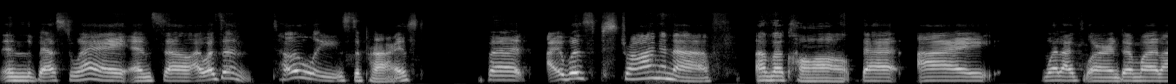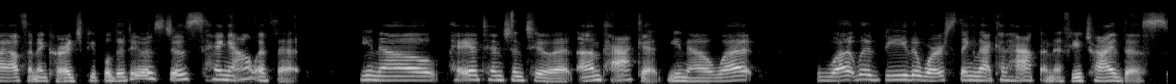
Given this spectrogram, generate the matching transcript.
in the best way. And so I wasn't totally surprised, but I was strong enough of a call that I what I've learned and what I often encourage people to do is just hang out with it. You know, pay attention to it, unpack it. You know, what what would be the worst thing that could happen if you tried this?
